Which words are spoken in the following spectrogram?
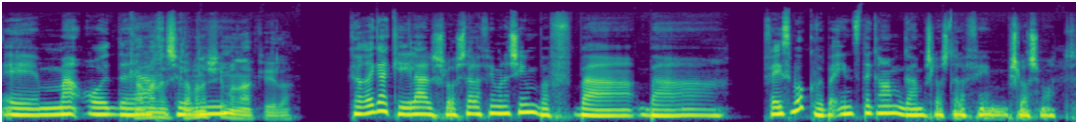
אה, מה עוד היה כמה אנש- חשוב כמה לי? אנשים מנה הקהילה? כרגע הקהילה על 3,000 אנשים בפ- ב- בפייסבוק ובאינסטגרם גם 3,300.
